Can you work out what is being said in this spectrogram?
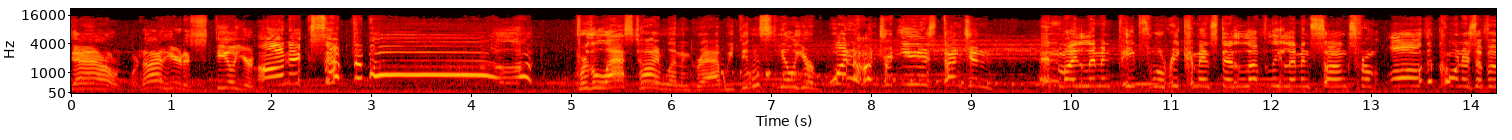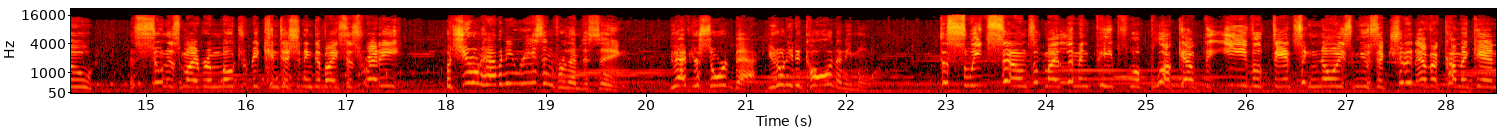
down. We're not here to steal your... Unacceptable! For the last time, Lemongrab, we didn't steal your. 100 years dungeon! And my lemon peeps will recommence their lovely lemon songs from all the corners of Ooo as soon as my remote reconditioning device is ready. But you don't have any reason for them to sing. You have your sword back. You don't need to call it anymore. The sweet sounds of my lemon peeps will block out the evil dancing noise music should it ever come again.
